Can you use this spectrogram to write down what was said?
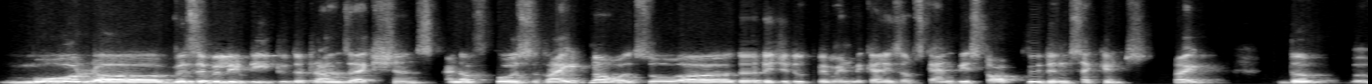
more uh, visibility to the transactions, and of course, right now also uh, the digital payment mechanisms can be stopped within seconds. Right, the uh,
